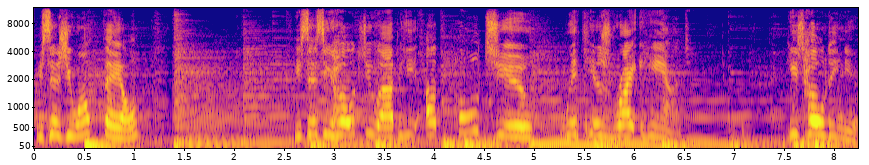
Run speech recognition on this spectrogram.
He says, You won't fail. He says He holds you up, He upholds you with His right hand. He's holding you,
